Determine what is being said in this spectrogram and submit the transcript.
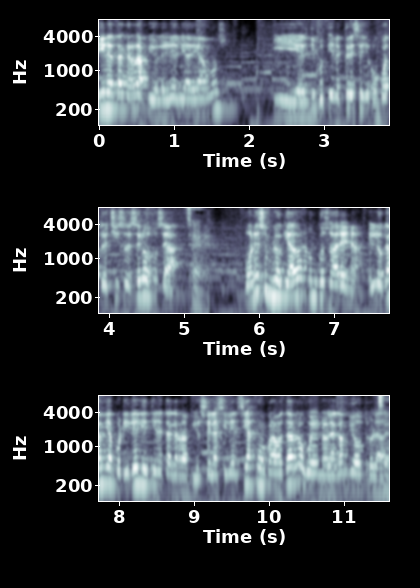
tiene ataque rápido la Irelia, digamos, y el tipo tiene 13 o 4 hechizos de cero, o sea, pones un bloqueador a un coso de arena, él lo cambia por Irelia y tiene ataque rápido, se la silencias como para matarlo, bueno, la cambio a otro lado,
